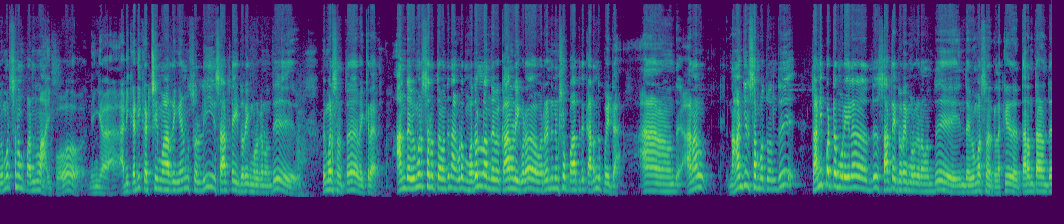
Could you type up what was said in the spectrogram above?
விமர்சனம் பண்ணலாம். இப்போது நீங்கள் அடிக்கடி கட்சி மாறுறீங்கன்னு சொல்லி சாட்டை துரைமுருகன் வந்து விமர்சனத்தை வைக்கிறார். அந்த விமர்சனத்தை வந்து நான் கூட முதல்ல அந்த காணொளி கூட ஒரு ரெண்டு நிமிஷம் பார்த்துட்டு கடந்து போயிட்டேன். வந்து ஆனால் நாஞ்சில் சம்பத் வந்து தனிப்பட்ட முறையில் வந்து சாட்டை துறைமுருகனை வந்து இந்த விமர்சனம் இருக்குல்ல கீழ் தரம் தாழ்ந்த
